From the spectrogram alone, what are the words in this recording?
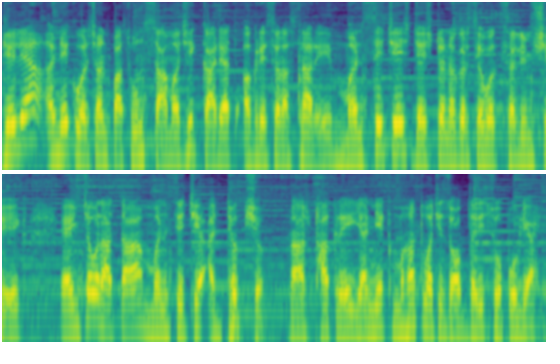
गेल्या अनेक वर्षांपासून सामाजिक कार्यात अग्रेसर असणारे मनसेचे ज्येष्ठ नगरसेवक सलीम शेख यांच्यावर आता मनसेचे अध्यक्ष राज ठाकरे यांनी एक महत्त्वाची जबाबदारी सोपवली आहे.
